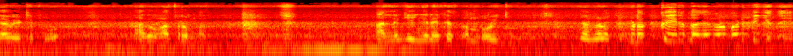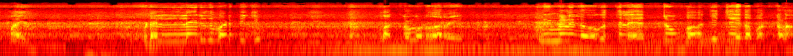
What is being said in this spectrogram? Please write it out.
ഞാൻ വീട്ടിൽ പോകും അത് മാത്രം മതി. അല്ലെങ്കിൽ ഇങ്ങനെയൊക്കെ സംഭവിക്കും. ഞങ്ങൾ ഇവിടെ ഒക്കെ ഇരുന്നാ ഞങ്ങൾ പഠിപ്പിക്കുന്നത് ഇവിടെ എല്ലാം ഇരുന്ന് പഠിപ്പിക്കും. മക്കളോട് പറയും നിങ്ങൾ ലോകത്തിലെ ഏറ്റവും ഭാഗ്യം ചെയ്ത മക്കളാ.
